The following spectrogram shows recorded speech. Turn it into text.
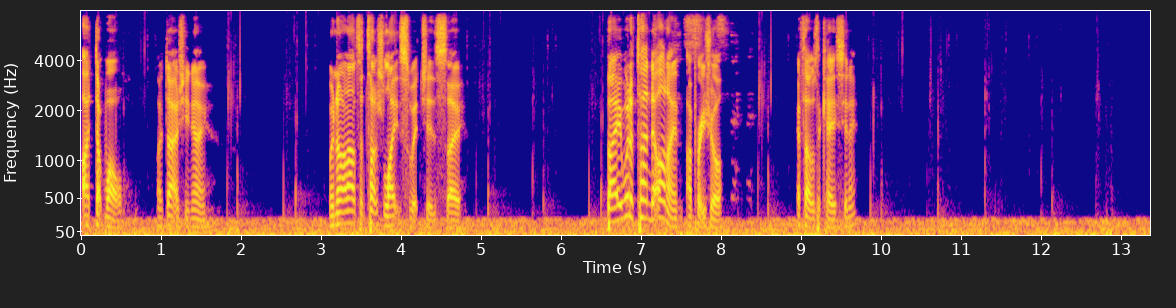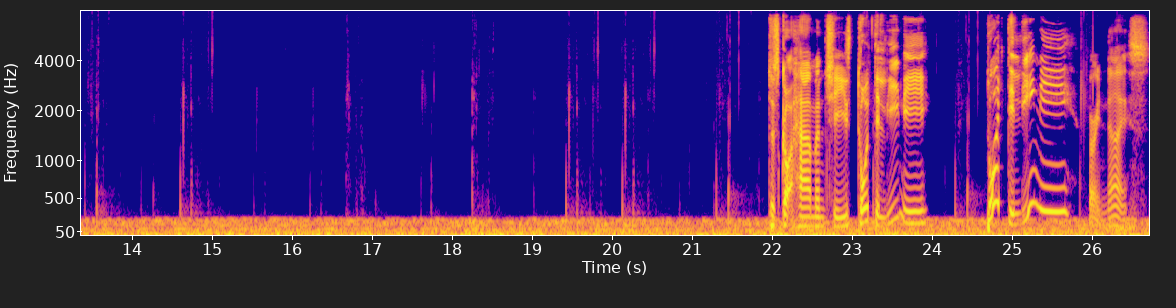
I don't well, I don't actually know. We're not allowed to touch light switches, so. But it would have turned it on. I'm, I'm pretty sure. If that was the case, you know. Just got ham and cheese tortellini. Tortellini. Very nice.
